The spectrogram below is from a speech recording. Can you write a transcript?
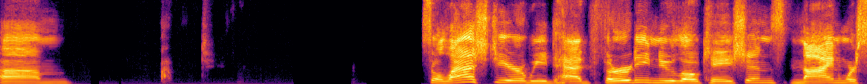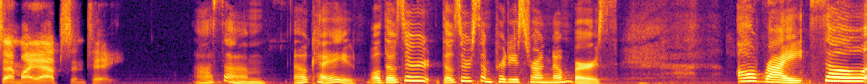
Um. So last year we'd had 30 new locations. Nine were semi-absentee. Awesome. Okay. Well, those are those are some pretty strong numbers. All right. So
